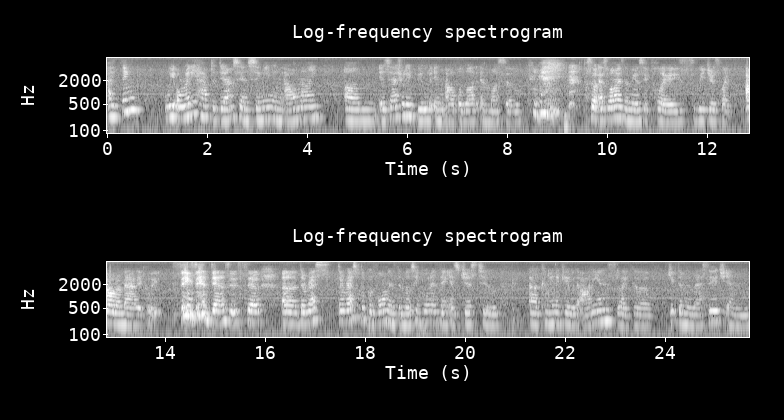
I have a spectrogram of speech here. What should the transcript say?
I think we already have the dance and singing in our mind. Um, it's actually built in our blood and muscle. so as long as the music plays, we just like automatically sings and dances. So uh, the rest, the rest of the performance, the most important thing is just to uh, communicate with the audience, like uh, give them the message and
